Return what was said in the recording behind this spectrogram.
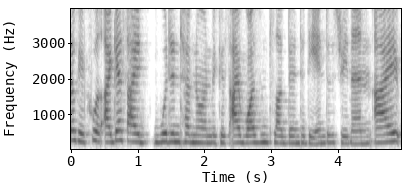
Okay, cool. I guess I wouldn't have known because I wasn't plugged into the industry then. I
